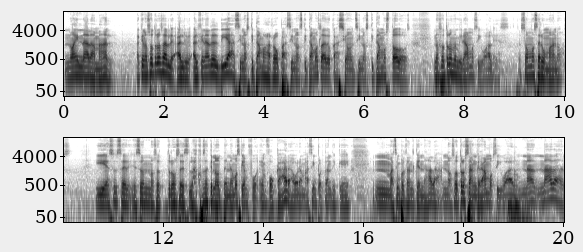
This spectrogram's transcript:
no hay nada mal. A que nosotros al, al- al final del día, si nos quitamos la ropa, si nos quitamos la educación, si nos quitamos todos, nosotros nos miramos iguales, somos seres humanos. Y eso es eso nosotros es la cosa que nos tenemos que enfo- enfocar ahora más importante que mm, más importante que nada. Nosotros sangramos igual, na- nada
